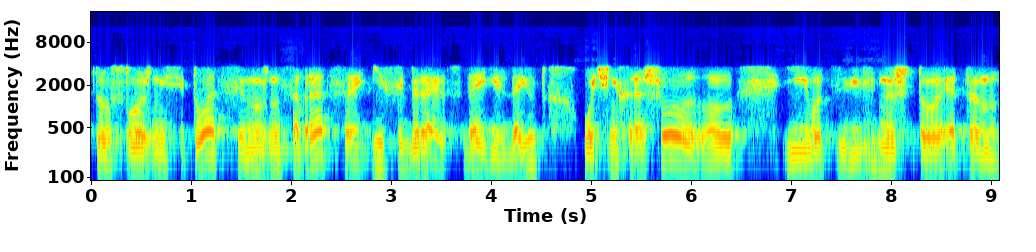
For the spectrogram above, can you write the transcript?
что в сложной ситуации нужно собраться и собираются, да, и сдают очень хорошо. Э, и вот видно, что это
